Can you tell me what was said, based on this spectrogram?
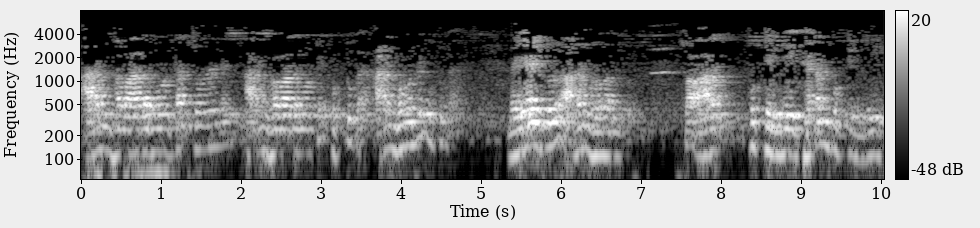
ఆరంభవాదము అంటారు చూడండి. ఆరంభవాదం అంటే పుట్టుక. ఆరంభం అంటే పుట్టుక. నైయాయికులు ఆరంభవాదులు సో పుట్టింది ఘటం పుట్టింది.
